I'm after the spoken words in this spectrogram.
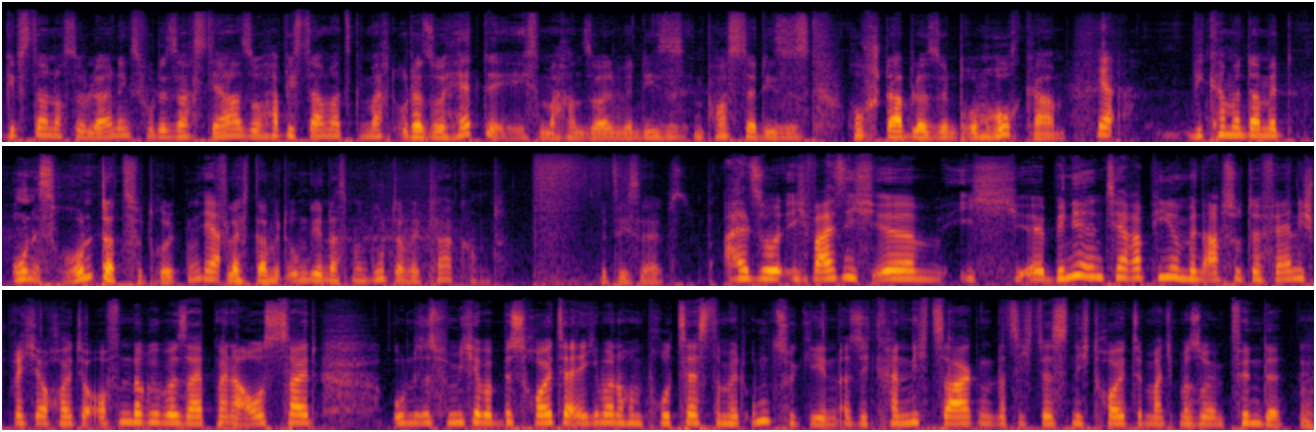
gibt es da noch so Learnings, wo du sagst, ja, so habe ich es damals gemacht oder so hätte ich es machen sollen, wenn dieses Imposter, dieses Hochstapler-Syndrom hochkam? Ja. Wie kann man damit, ohne es runterzudrücken, ja. vielleicht damit umgehen, dass man gut damit klarkommt? Mit sich selbst. Also ich weiß nicht, äh, ich äh, bin ja in Therapie und bin absoluter Fan. Ich spreche auch heute offen darüber seit meiner mhm. Auszeit. Und es ist für mich aber bis heute eigentlich immer noch ein Prozess, damit umzugehen. Also ich kann nicht sagen, dass ich das nicht heute manchmal so empfinde. Mhm.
